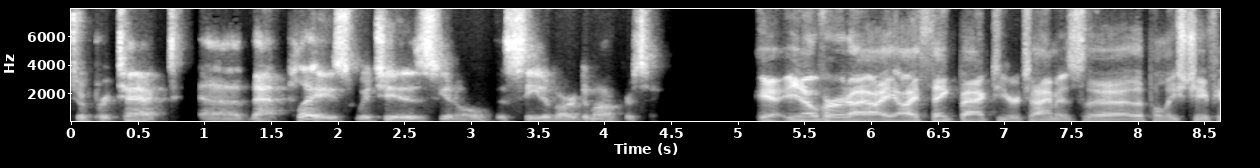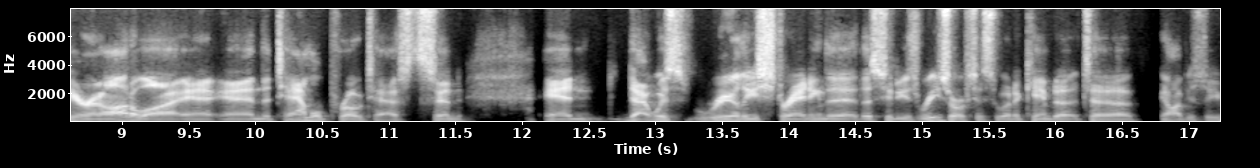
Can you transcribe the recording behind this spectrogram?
to protect uh, that place, which is, you know, the seat of our democracy. Yeah, you know, Vern, I, I think back to your time as the, the police chief here in Ottawa and, and the Tamil protests, and and that was really straining the the city's resources when it came to to obviously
